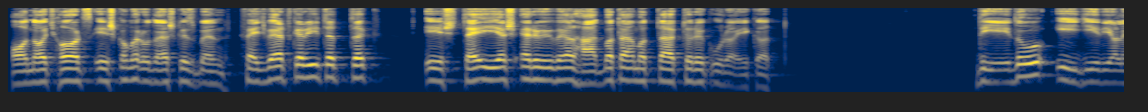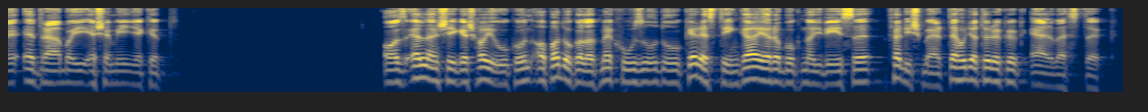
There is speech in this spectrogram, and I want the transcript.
a nagy harc és kavarodás közben fegyvert kerítettek, és teljes erővel hátba támadták török uraikat. Diédo így írja le e drámai eseményeket. Az ellenséges hajókon a padok alatt meghúzódó keresztény gályarabok nagy része felismerte, hogy a törökök elvesztek.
